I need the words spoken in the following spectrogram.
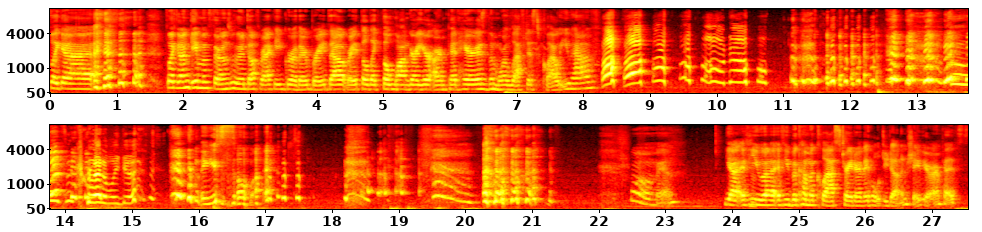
like uh it's like on Game of Thrones where the Dothraki grow their braids out, right? The like the longer your armpit hair is, the more leftist clout you have. oh no! oh, it's incredibly good. Thank you so much. Oh man. Yeah, if you uh, if you become a class traitor, they hold you down and shave your armpits.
